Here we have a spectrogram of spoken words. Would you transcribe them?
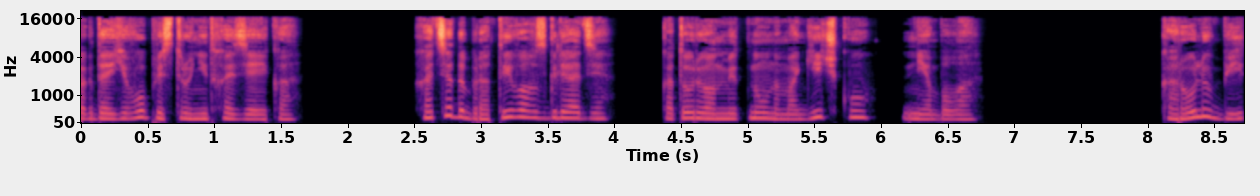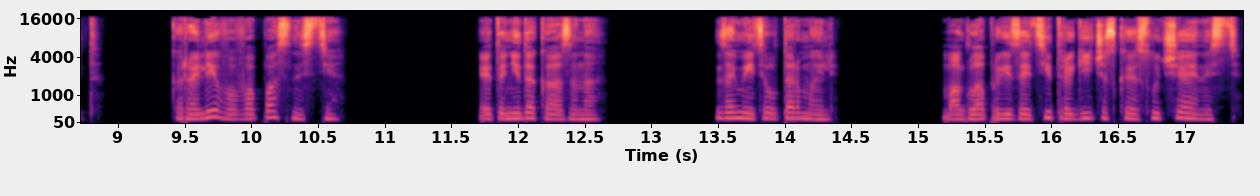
когда его приструнит хозяйка. Хотя доброты во взгляде, которую он метнул на магичку, не было. Король убит, королева в опасности. Это не доказано, заметил Тормель. Могла произойти трагическая случайность.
